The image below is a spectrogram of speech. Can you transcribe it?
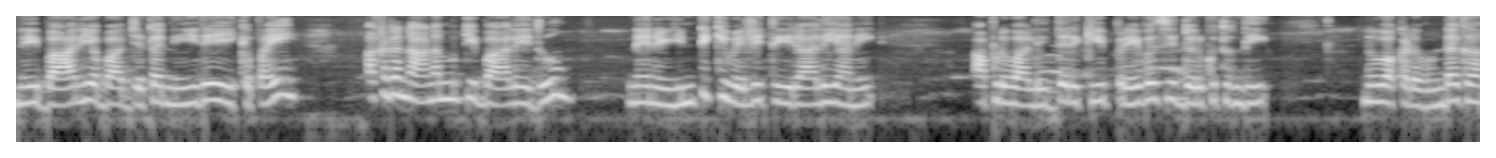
నీ భార్య బాధ్యత నీదే ఇకపై. అక్కడ నానమ్మకి బాలేదు. నేను ఇంటికి వెళ్ళి తీరాలి అని. అప్పుడు వాళ్ళిద్దరికీ ప్రైవసీ దొరుకుతుంది. నువ్వు అక్కడ ఉండగా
